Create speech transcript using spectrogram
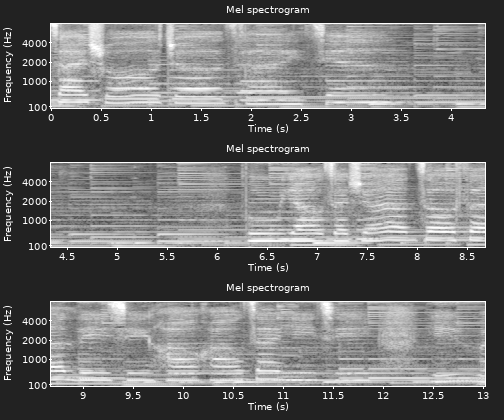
不要再说着再见。不要再选择分离，请好好在一起，因为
